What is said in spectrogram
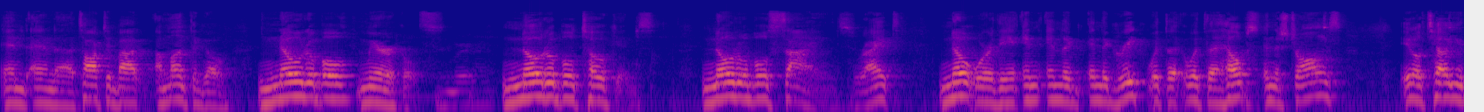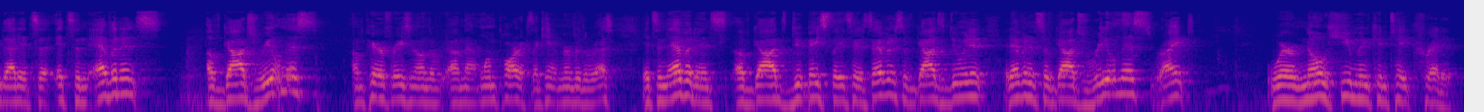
and, and uh, talked about a month ago. Notable miracles, notable tokens notable signs, right? Noteworthy. In, in the in the Greek with the with the helps in the Strongs, it'll tell you that it's a it's an evidence of God's realness. I'm paraphrasing on the on that one part because I can't remember the rest. It's an evidence of God's do, basically it's, it's evidence of God's doing it, an evidence of God's realness, right? Where no human can take credit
